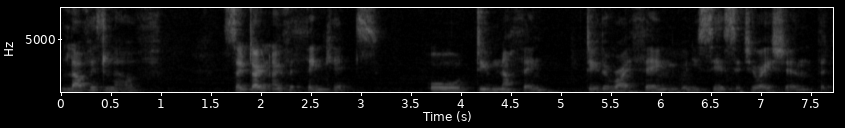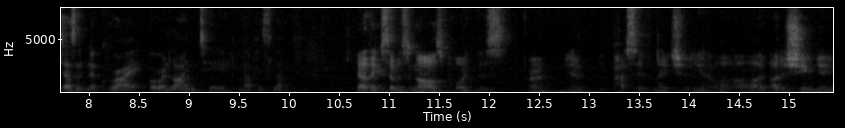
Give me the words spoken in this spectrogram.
love is love. So don't overthink it or do nothing. Do the right thing when you see a situation that doesn't look right or aligned to. Love is love. Yeah, I think similar to Niall's point, there's around you know the passive nature. You know, I, I, I'd assume you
